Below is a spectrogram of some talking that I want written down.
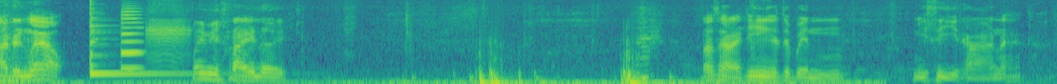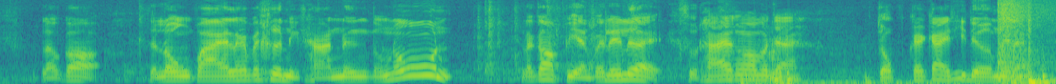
มาถึงแล้ว ไม่มีใครเลย ลักษณะที่นี่ก็จะเป็นมีสี่ฐานนะฮะแล้วก็จะลงไปแล้วก็ไปขึ้นอีกฐานหนึ่งตรงนู้น แล้วก็เปลี่ยนไปเรื่อยๆ สุดท้ายก็มันจะจบใกล้ ๆ ที่เดิมนี่แหละ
